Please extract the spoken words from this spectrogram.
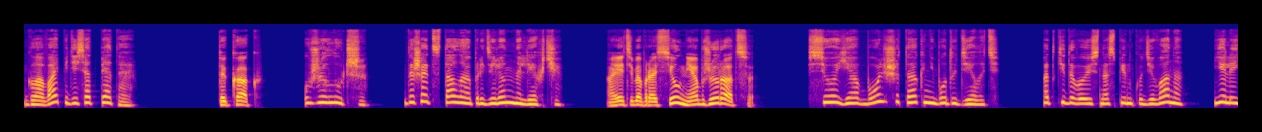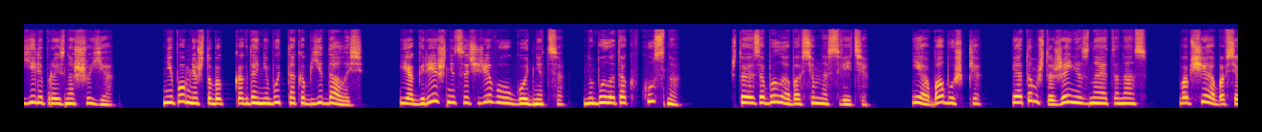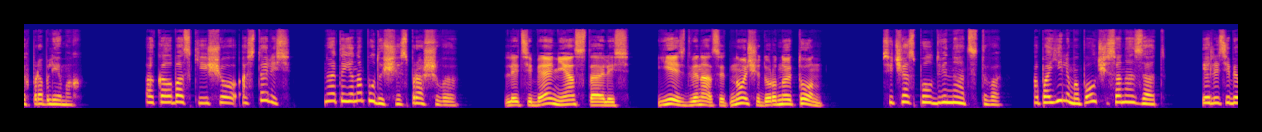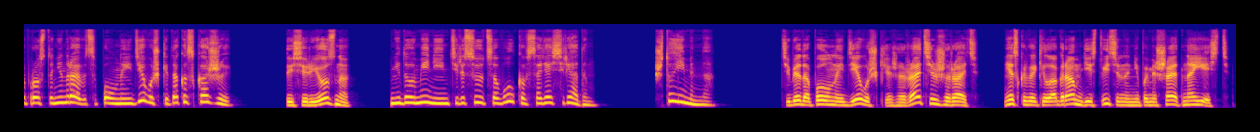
Глава 55. «Ты как?» Уже лучше. Дышать стало определенно легче. «А я тебя просил не обжираться». Все, я больше так не буду делать. Откидываюсь на спинку дивана, еле-еле произношу я. Не помню, чтобы когда-нибудь так объедалась. Я грешница, чревоугодница, но было так вкусно, что я забыла обо всем на свете. И о бабушке, и о том, что Женя знает о нас, Вообще обо всех проблемах. А колбаски еще остались? Но это я на будущее спрашиваю. Для тебя не остались. Есть двенадцать ночи, дурной тон. Сейчас полдвенадцатого, а поели мы полчаса назад. Если тебе просто не нравятся полные девушки, так и скажи. Ты серьезно? В недоумении интересуется Волков, садясь рядом. Что именно? Тебе до полной девушки жрать и жрать. Несколько килограмм действительно не помешает наесть.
